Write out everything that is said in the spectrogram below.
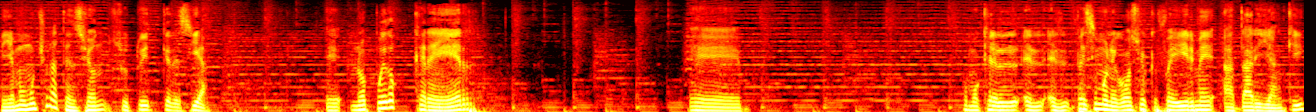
Me llamó mucho la atención su tweet que decía, eh, no puedo creer eh, como que el, pésimo negocio que fue irme a Daddy Yankee,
